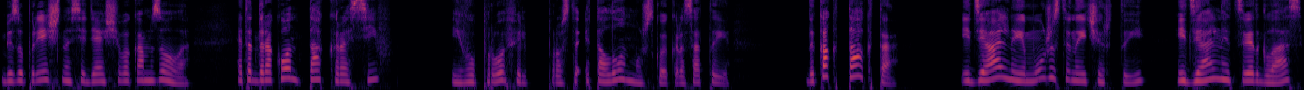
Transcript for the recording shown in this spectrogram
безупречно сидящего камзола. Этот дракон так красив. Его профиль — просто эталон мужской красоты. Да как так-то? Идеальные мужественные черты — Идеальный цвет глаз,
